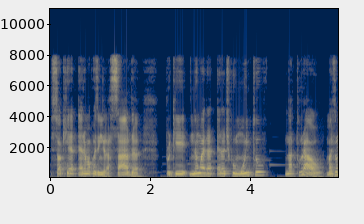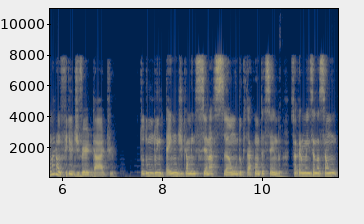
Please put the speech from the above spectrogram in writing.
Só que era uma coisa engraçada, porque não era, era tipo muito natural, mas não era um filho de verdade todo mundo entende que é uma encenação do que tá acontecendo. Só que era uma encenação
